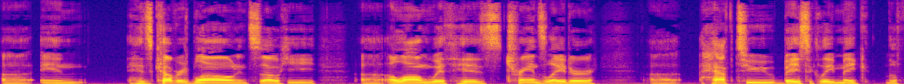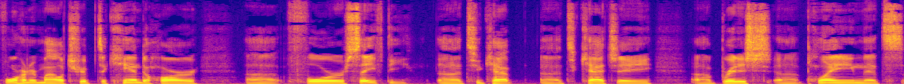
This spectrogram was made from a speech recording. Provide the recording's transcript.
uh, and his cover's blown, and so he, uh, along with his translator, uh, have to basically make the 400 mile trip to Kandahar uh, for safety uh, to cap to catch a British plane that's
